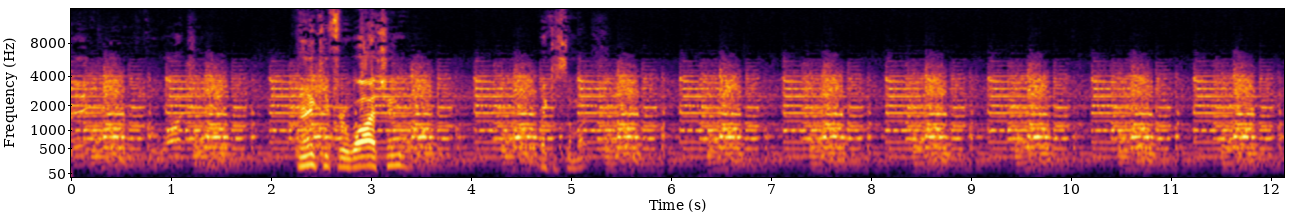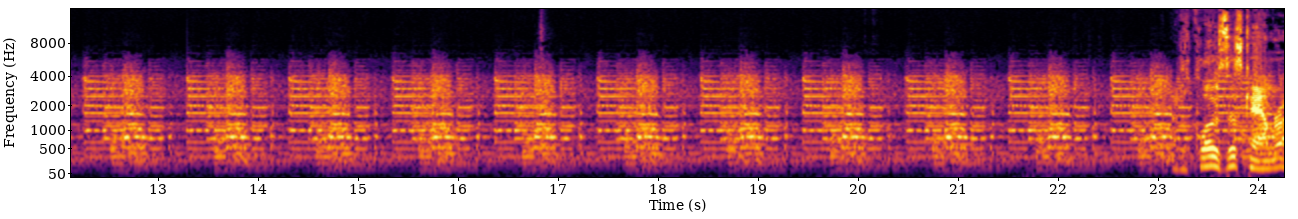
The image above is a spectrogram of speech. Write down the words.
Thank you for watching. Thank you for watching. Thank you so much. Closed this camera.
